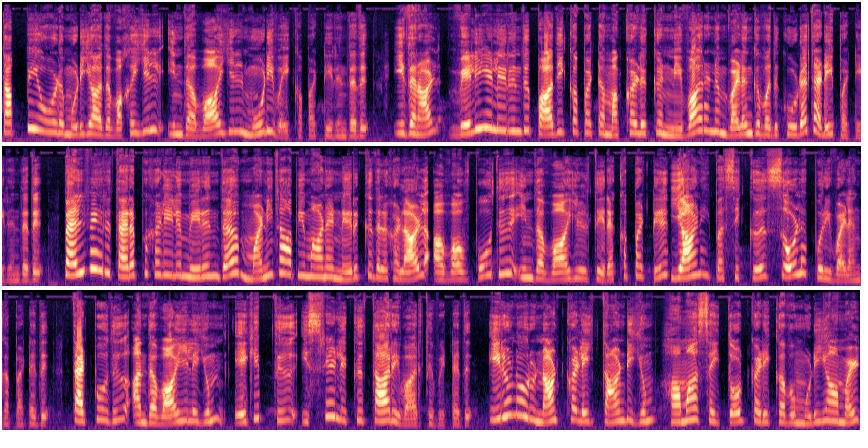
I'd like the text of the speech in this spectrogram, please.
தப்பியோட முடியாத வகையில் இந்த வாயில் மூடி வைக்கப்பட்டிருந்தது. இதனால் வெளியிலிருந்து பாதிக்கப்பட்ட மக்களுக்கு நிவாரணம் வழங்குவது கூட தடைப்பட்டிருந்தது. பல்வேறு தரப்புகளிலும் இருந்த மனிதாபிமான நெருக்குதல்களால் அவ்வப்போது இந்த வாயில் திறக்கப்பட்டு யானை பசிக்கு சோளப்பொறி வழங்கப்பட்டது. தற்போது அந்த வாயிலையும் எகிப்து இஸ்ரேலுக்கு தாரி வார்த்துவிட்டது இருநூறு நாட்களை தாண்டியும் ஹமாஸை தோற்கடிக்கவும் முடியாமல்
